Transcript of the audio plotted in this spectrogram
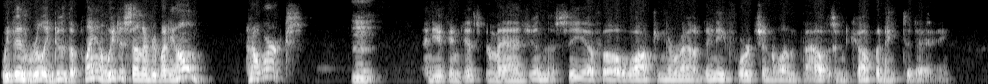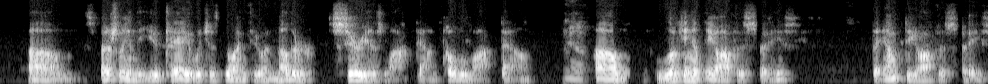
we didn't really do the plan. We just sent everybody home, and it works." Hmm. And you can just imagine the CFO walking around any Fortune 1000 company today, um, especially in the UK, which is going through another serious lockdown, total lockdown Yeah. um, looking at the office space, the empty office space,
